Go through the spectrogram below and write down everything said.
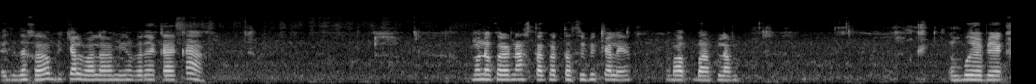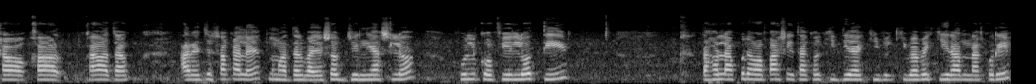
এই যে দেখো বিকালবেলা আমি আবার একা একা মনে করে নাস্তা করতেছি বিকালে। ভাব- ভাবলাম বয়ে বয়ে খাওয়া খাওয়া খাওয়া যাক। আর এই যে সকালে তোমাদের বাইরে সবজি নিয়ে আসলো, ফুলকপি, লতি। তাহলে আপুর আমার পাশেই থাকো, কি দিয়ে কীভাবে কী রান্না করি?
